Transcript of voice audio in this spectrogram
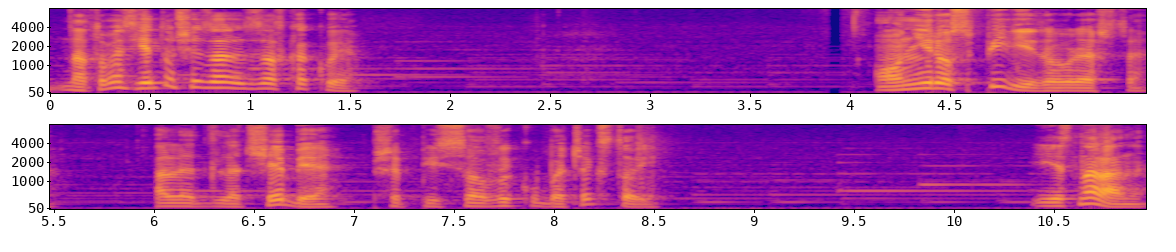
Natomiast jedno za- zaskakuje. Oni rozpili tą resztę, ale dla ciebie przepisowy kubeczek stoi. I jest nalany.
